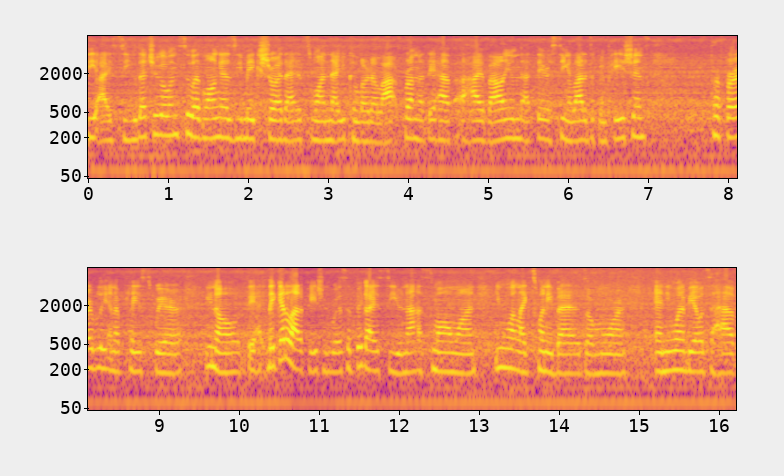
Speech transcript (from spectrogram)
the ICU that you go into as long as you make sure that it's one that you can learn a lot from, that they have a high volume, that they're seeing a lot of different patients, preferably in a place where, you know, they, they get a lot of patients where it's a big ICU, not a small one. You want like 20 beds or more, and you want to be able to have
